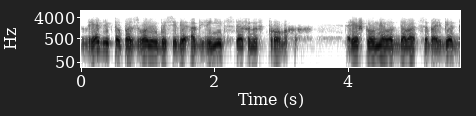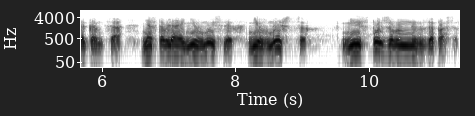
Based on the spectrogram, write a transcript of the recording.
Вряд ли кто позволил бы себе обвинить Стефана в промахах. Решка умел отдаваться борьбе до конца, не оставляя ни в мыслях, ни в мышцах неиспользованных запасов.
